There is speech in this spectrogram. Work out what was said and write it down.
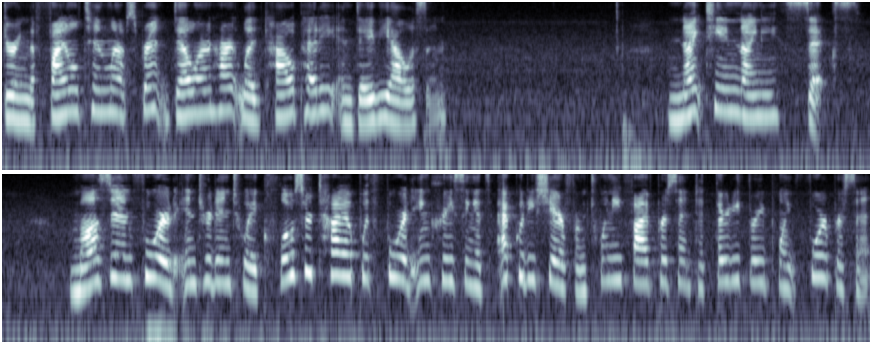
During the final 10 lap sprint, Dale Earnhardt led Kyle Petty and Davey Allison. 1996. Mazda and Ford entered into a closer tie up with Ford, increasing its equity share from 25% to 33.4%.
